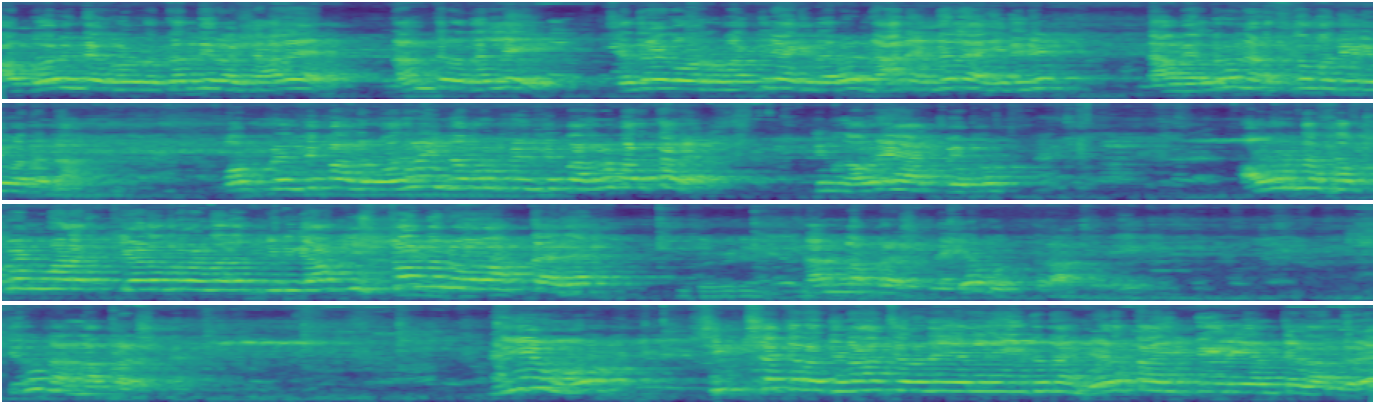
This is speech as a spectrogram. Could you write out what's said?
ಆ ಗೋವಿಂದೇಗೌಡರು ತಂದಿರೋ ಶಾಲೆ ನಂತರದಲ್ಲಿ ಚಂದ್ರೇಗೌಡರು ಮಂತ್ರಿ ಆಗಿದ್ದಾರೆ ನಾನು ಎಂ ಎಲ್ ಎ ಆಗಿದ್ದೀನಿ. ನಾವೆಲ್ಲರೂ ನಡ್ಸ್ಕೊಂಡ್ ಅದನ್ನು ಅದನ್ನ. ಒಬ್ಬ ಪ್ರಿನ್ಸಿಪಾಲ್ ಹೋದ್ರೆ ಇನ್ನೊಬ್ರು ಪ್ರಿನ್ಸಿಪಾಲ್ರು ಬರ್ತಾರೆ. ನಿಮ್ಗೆ ಅವರೇ ಹಾಕ್ಬೇಕು ಅವ್ರನ್ನ ಸಸ್ಪೆಂಡ್ ಮಾಡಕ್ ಕೇಳಿದ್ರು ಅನ್ನೋದಕ್ಕೆ ನಿಮ್ಗೆ ಯಾಕೆ ಇಷ್ಟೊಂದು ನೋವಾಗ್ತಾ ಇದೆ? ನನ್ನ ಪ್ರಶ್ನೆಗೆ ಉತ್ತರ ಕೊಡಿ. ಇದು ನನ್ನ ಪ್ರಶ್ನೆ. ನೀವು ಶಿಕ್ಷಕರ ದಿನಾಚರಣೆಯಲ್ಲಿ ಇದನ್ನ ಹೇಳ್ತಾ ಇದ್ದೀರಿ ಅಂತ ಹೇಳಂದ್ರೆ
